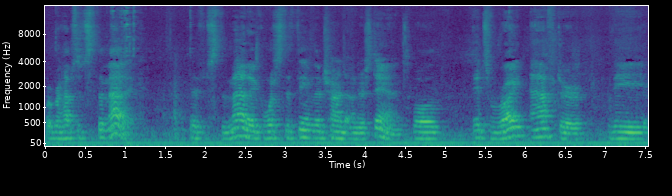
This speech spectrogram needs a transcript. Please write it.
or perhaps it's thematic. If it's thematic, what's the theme they're trying to understand? Well, it's right after the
